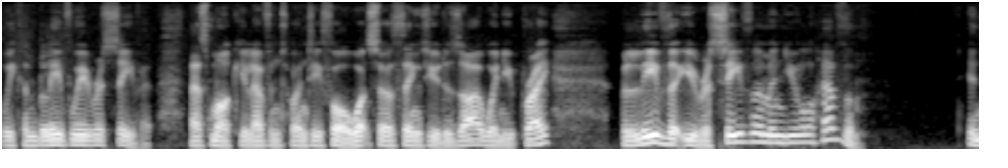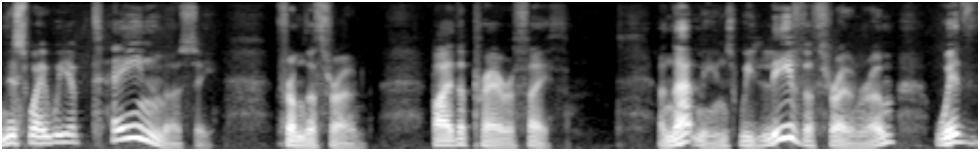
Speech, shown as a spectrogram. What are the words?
we can believe we receive it. That's Mark 11 24. Whatsoever things you desire when you pray, believe that you receive them and you will have them. In this way, we obtain mercy from the throne by the prayer of faith. And that means we leave the throne room with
